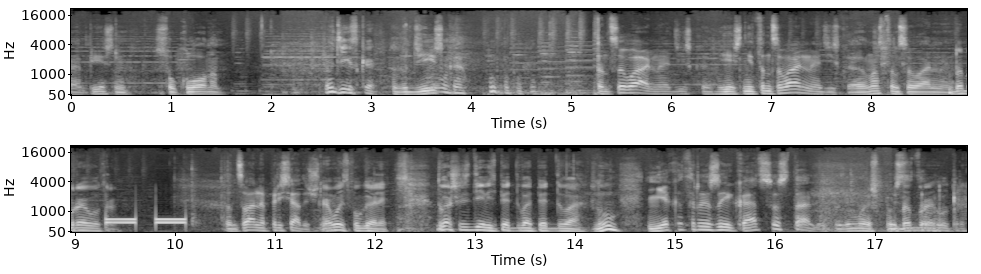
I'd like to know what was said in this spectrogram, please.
такая песня с уклоном В диско. в диско. Танцевальная диско. Есть не танцевальная диско, а у нас танцевальная. Доброе утро. Танцевально-присядочная. Кого испугали? 269-5252. Ну, Некоторые заикаться стали, понимаешь? после Доброе того, утро.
